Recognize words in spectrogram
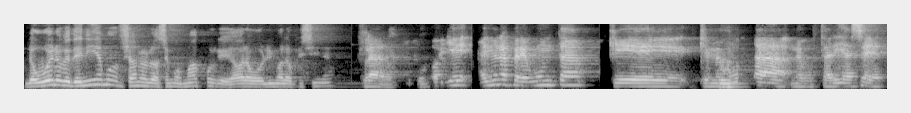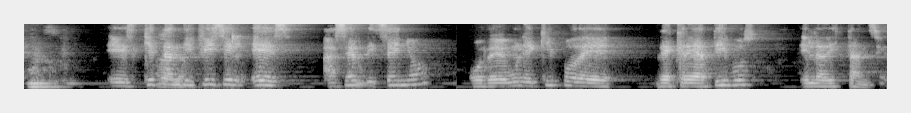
Lo bueno que teníamos ya no lo hacemos más porque ahora volvimos a la oficina. Claro. Oye, hay una pregunta que, que me, gusta, me gustaría hacer. Es, ¿Qué tan difícil es hacer diseño o de un equipo de, de creativos en la distancia?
